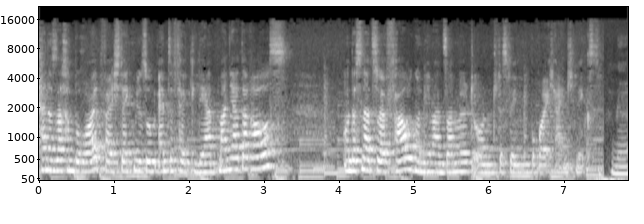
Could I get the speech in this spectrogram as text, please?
keine Sachen bereut, weil ich denke mir so, im Endeffekt lernt man ja daraus. Und das sind halt so Erfahrungen, die man sammelt und deswegen bereue ich eigentlich nichts. Nö.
